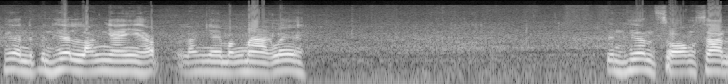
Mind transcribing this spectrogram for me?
เฮือนเป็นเฮือนหลังใหญ่ครับหลังใหญ่มาก ๆ เลย เป็นเฮือนสองสั้น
